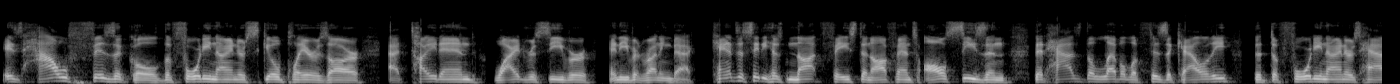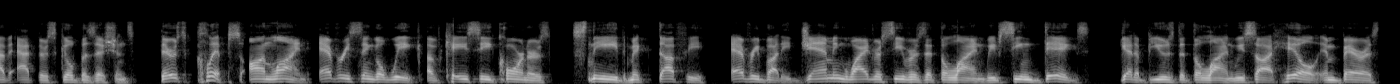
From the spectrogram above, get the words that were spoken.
is how physical the 49ers skill players are at tight end, wide receiver, and even running back. Kansas City has not faced an offense all season that has the level of physicality that the 49ers have at their skill positions. There's clips online every single week of KC corners, Sneed, McDuffie, everybody jamming wide receivers at the line. We've seen Diggs get abused at the line. We saw Hill embarrassed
